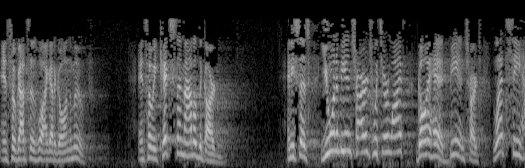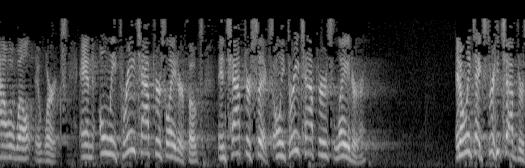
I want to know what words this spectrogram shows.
And so God says, Well, I got to go on the move. And so he kicks them out of the garden. And he says, You want to be in charge with your life? Go ahead, be in charge. Let's see how well it works. And only three chapters later, folks, in chapter 6, only three chapters later, it only takes three chapters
